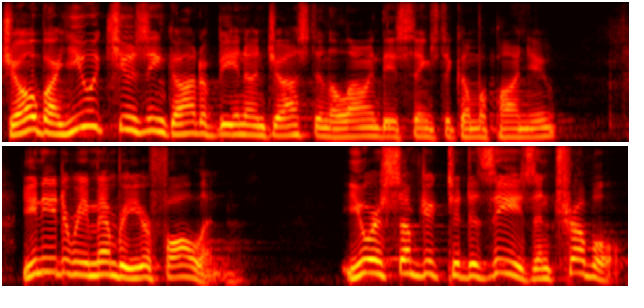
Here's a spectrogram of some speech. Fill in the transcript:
Job, are you accusing God of being unjust and allowing these things to come upon you? You need to remember you're fallen. You are subject to disease and trouble.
